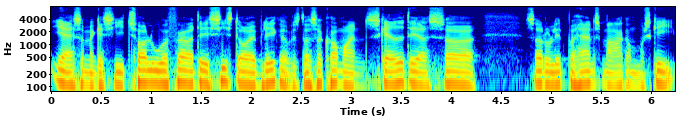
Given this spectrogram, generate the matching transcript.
Ja, så man kan sige 12 uger før det er sidste øjeblik, og hvis der så kommer en skade der, så, så er du lidt på herrens mark, og måske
